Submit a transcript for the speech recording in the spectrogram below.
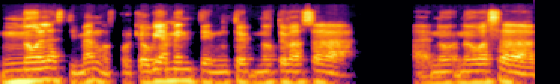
no lastimarnos, porque obviamente no te, no te vas a, no, no, vas a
